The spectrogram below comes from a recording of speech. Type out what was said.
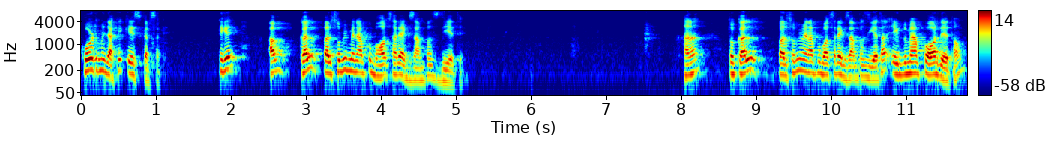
कोर्ट में जाके केस कर सके। ठीक है? अब कल परसों भी मैंने आपको बहुत सारे एग्जाम्पल्स दिए थे। है ना? तो कल परसों भी मैंने आपको बहुत सारे एग्जाम्पल्स दिया था। एक दो मैं आपको और देता हूँ।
